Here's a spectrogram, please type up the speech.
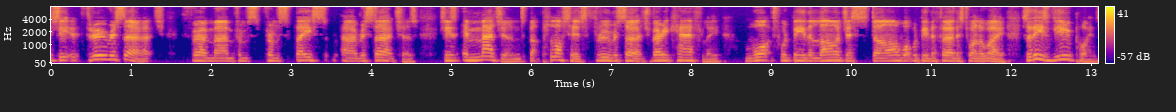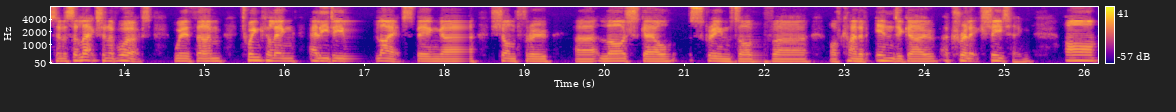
she through research from um, from from space uh, researchers, she's imagined but plotted through research very carefully what would be the largest star, what would be the furthest one away. So these viewpoints in a selection of works with um, twinkling LED lights being uh, shone through uh, large scale screens of uh, of kind of indigo acrylic sheeting are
